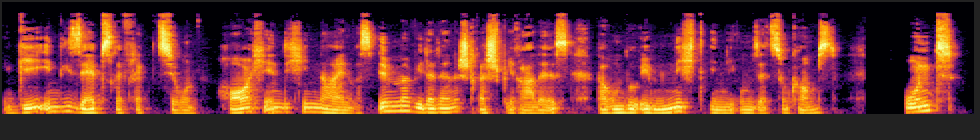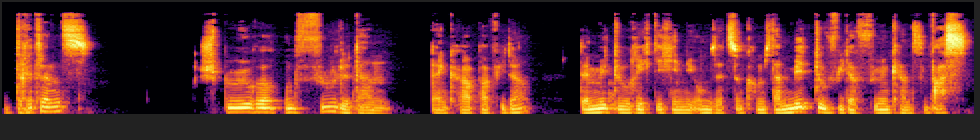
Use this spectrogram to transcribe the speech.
Geh in die Selbstreflexion, horche in dich hinein, was immer wieder deine Stressspirale ist, warum du eben nicht in die Umsetzung kommst. Und drittens, spüre und fühle dann dein Körper wieder, damit du richtig in die Umsetzung kommst, damit du wieder fühlen kannst, was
